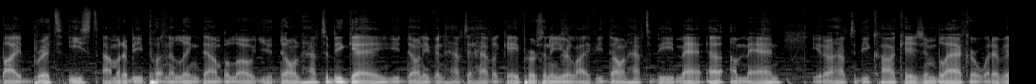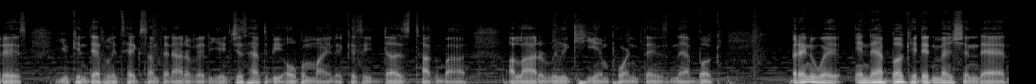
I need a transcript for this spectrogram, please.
by Brit East. I'm going to be putting a link down below. You don't have to be gay. You don't even have to have a gay person in your life. You don't have to be uh, a man. You don't have to be Caucasian, black, or whatever it is. You can definitely take something out of it. You just have to be open minded because he does talk about a lot of really key, important things in that book. But anyway, in that book, he did mention that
